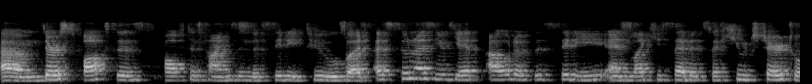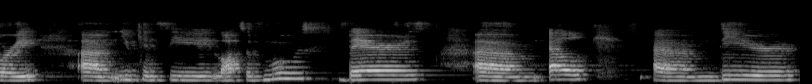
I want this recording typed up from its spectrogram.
Um, there's foxes oftentimes in the city too, but as soon as you get out of the city, and like you said, it's a huge territory. Um, you can see lots of moose, bears, um, elk, um, deer,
